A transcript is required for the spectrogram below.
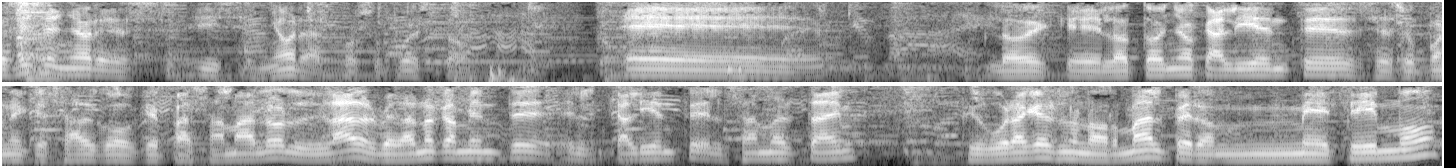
Pues sí, señores y señoras, por supuesto. Eh, lo de que el otoño caliente se supone que es algo que pasa malo. el verano caliente, el caliente, el summertime, figura que es lo normal, pero me temo,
